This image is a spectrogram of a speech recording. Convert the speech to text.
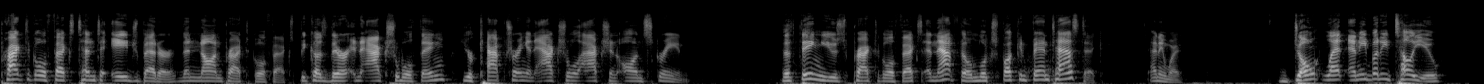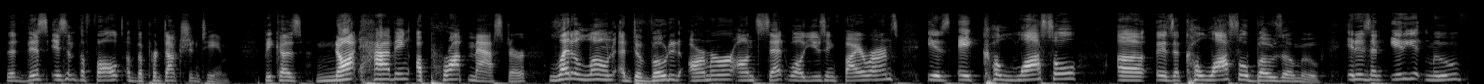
practical effects tend to age better than non-practical effects because they're an actual thing. You're capturing an actual action on screen. The Thing used practical effects, and that film looks fucking fantastic. Anyway. Don't let anybody tell you that this isn't the fault of the production team because not having a prop master, let alone a devoted armorer on set while using firearms is a colossal uh, is a colossal bozo move. It is an idiot move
